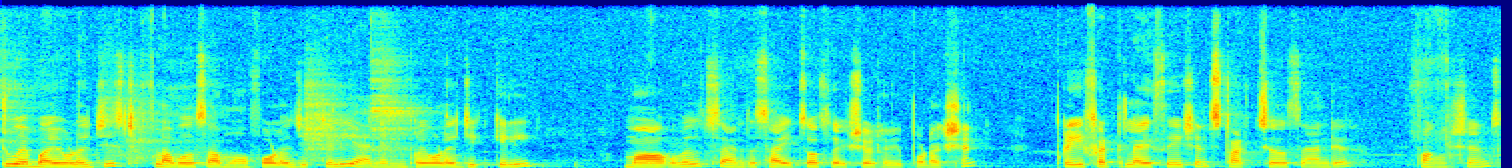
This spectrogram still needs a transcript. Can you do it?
To a biologist, flowers are morphologically and embryologically marvels and the sites of sexual reproduction. Pre-fertilization structures and functions.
